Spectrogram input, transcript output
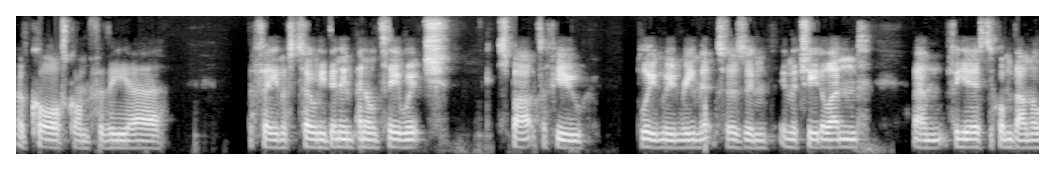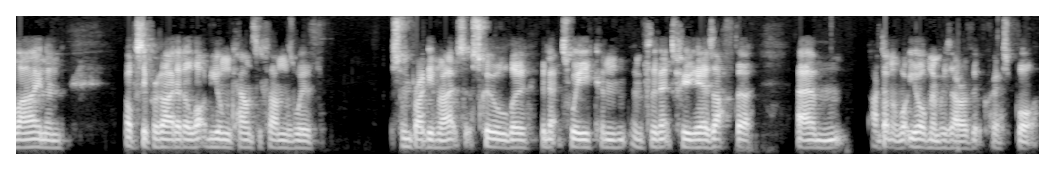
of course gone for the, uh, the famous Tony Dinning penalty, which sparked a few Blue Moon remixes in in the Cheadle End um, for years to come down the line, and obviously provided a lot of young county fans with some bragging rights at school the, the next week and, and for the next few years after. Um, I don't know what your memories are of it, Chris, but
